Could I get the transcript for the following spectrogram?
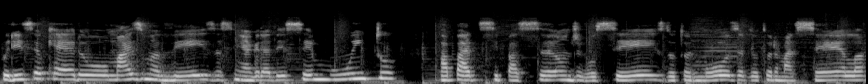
Por isso eu quero mais uma vez assim agradecer muito a participação de vocês, Dr. Moza, doutora Marcela,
